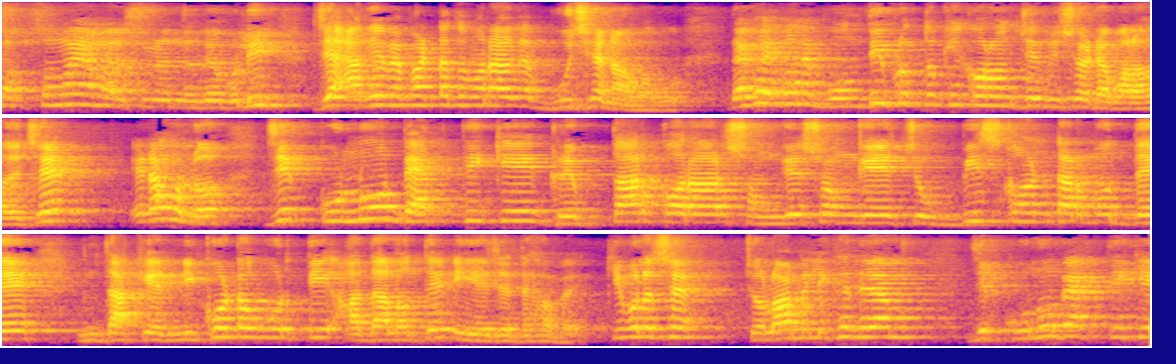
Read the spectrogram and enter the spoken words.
সব সময় আমার স্টুডেন্টদেরকে বলি যে, আগে ব্যাপারটা তোমরা আগে বুঝে নাও বাবু। দেখো, এখানে বন্দি প্রত্যক্ষীকরণ যে বিষয়টা বলা হয়েছে, এটা হলো যে, কোনো ব্যক্তিকে গ্রেপ্তার করার সঙ্গে সঙ্গে চব্বিশ ঘণ্টার মধ্যে তাকে নিকটবর্তী আদালতে নিয়ে যেতে হবে। কি বলেছে? চলো আমি লিখে দিলাম যে, কোনো ব্যক্তিকে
